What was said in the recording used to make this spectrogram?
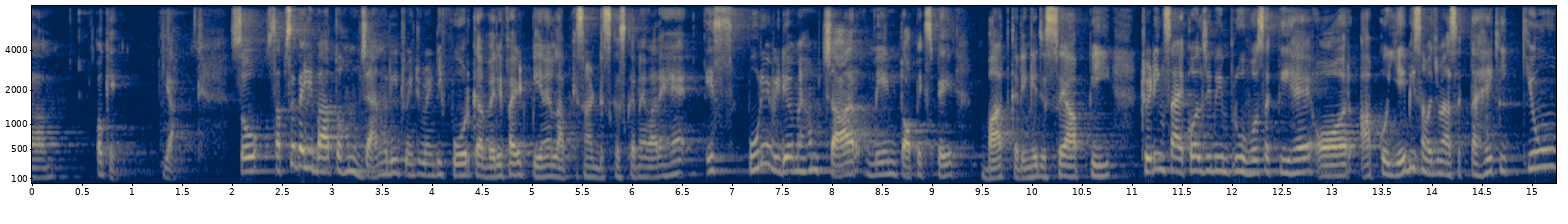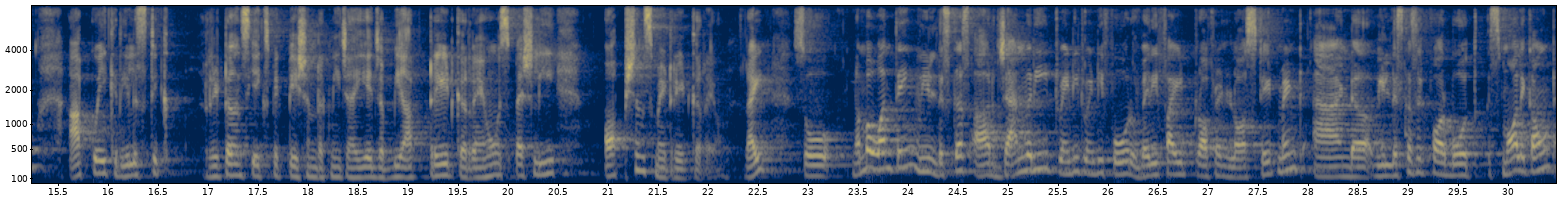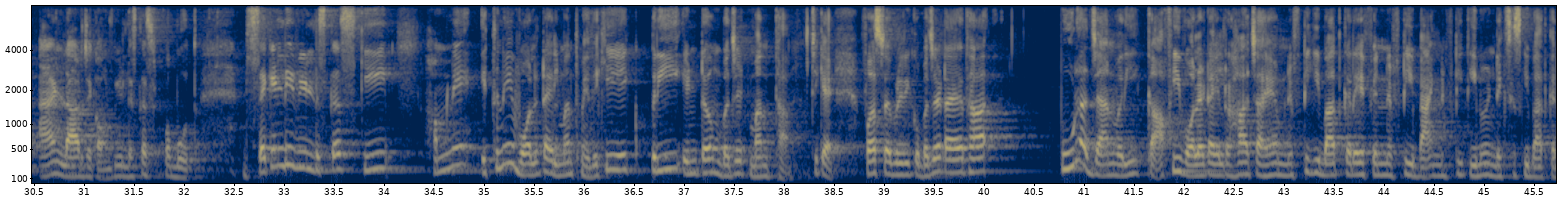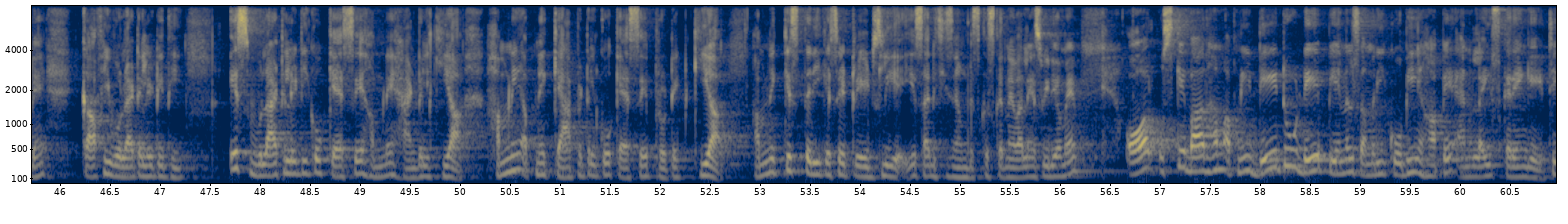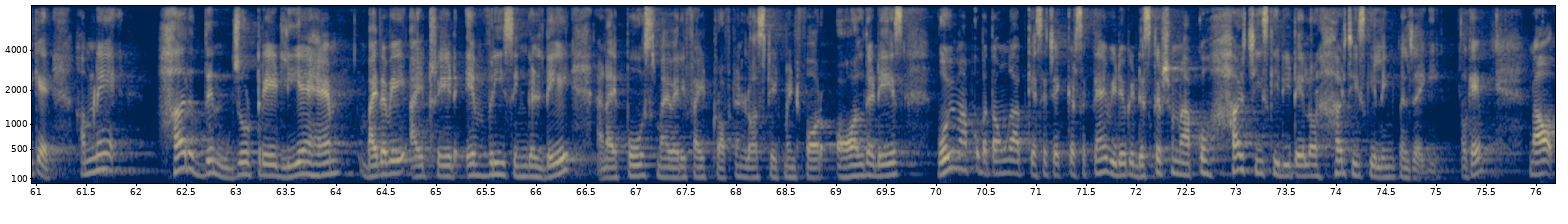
okay या सो so, सबसे पहली बात तो हम जनवरी 2024 का वेरीफाइड पीएनएल आपके साथ डिस्कस करने वाले हैं। इस पूरे वीडियो में हम चार मेन टॉपिक्स पे बात करेंगे जिससे आपकी ट्रेडिंग साइकोलॉजी भी इंप्रूव हो सकती है और आपको ये भी समझ में आ सकता है कि क्यों आपको एक रियलिस्टिक रिटर्न्स की एक्सपेक्टेशन रखनी चाहिए जब भी आप ट्रेड कर रहे हो स्पेशली ऑप्शंस में ट्रेड कर रहे हो right so number one thing we'll discuss are January 2024 verified profit and loss statement and we'll discuss it for both small account and large account we'll discuss it for both secondly we'll discuss कि हमने इतने volatile month में देखिए एक pre interim budget month था ठीक है first फरवरी को बजट आया था पूरा जनवरी काफ़ी वॉलेटाइल रहा, चाहे हम निफ्टी की बात करें फिन निफ्टी बैंक निफ्टी तीनों इंडेक्सेस की बात करें, काफ़ी वॉलेटिलिटी थी। इस वोलेटिलिटी को कैसे हमने हैंडल किया? हमने अपने कैपिटल को कैसे प्रोटेक्ट किया? हमने किस तरीके से ट्रेड्स लिए? ये सारी चीज़ें हम डिस्कस करने वाले हैं इस वीडियो में। और उसके बाद हम अपनी day to day P summary को भी यहाँ पे एनालाइज करेंगे, ठीक है? हमने हर दिन जो ट्रेड लिए हैं by the way I trade every single day and I post my verified profit and loss statement for all the days वो भी मैं आपको बताऊँगा, आप कैसे चेक कर सकते हैं। वीडियो के डिस्क्रिप्शन में आपको हर चीज़ की डिटेल और हर चीज़ की लिंक मिल जाएगी okay now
